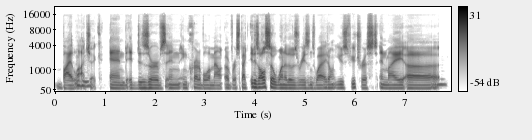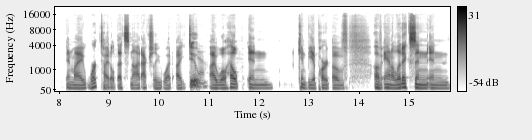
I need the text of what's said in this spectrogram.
by mm-hmm. logic mm-hmm. and it deserves an incredible amount of respect it is also one of those reasons why i don't use futurist in my uh mm-hmm. In my work title that's not actually what i do yeah. i will help and can be a part of of analytics and and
